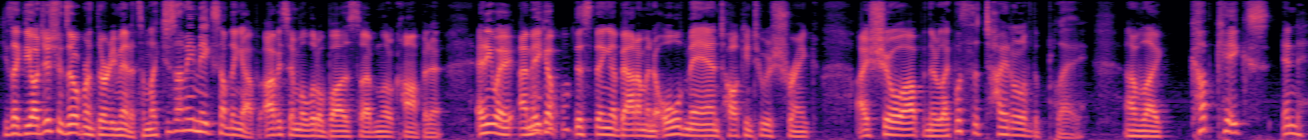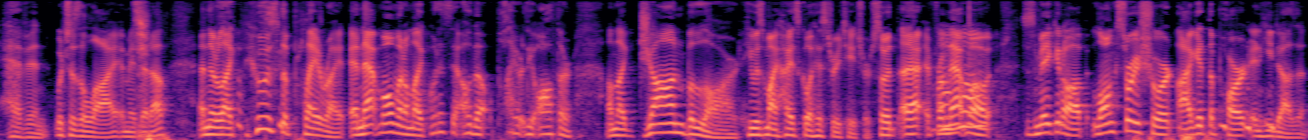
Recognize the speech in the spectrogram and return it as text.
He's like, the audition's over in 30 minutes. I'm like, just let me make something up. Obviously, I'm a little buzzed, so I'm a little confident. Anyway, I make up this thing about I'm an old man talking to a shrink. I show up, and they're like, what's the title of the play? And I'm like, Cupcakes in Heaven, which is a lie. I made that up. And they're like, who's the playwright? And that moment, I'm like, what is it? Oh, the player, the author. I'm like, John Ballard. He was my high school history teacher. So uh, from that Uh-huh. moment, just make it up. Long story short, I get the part, and he doesn't.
